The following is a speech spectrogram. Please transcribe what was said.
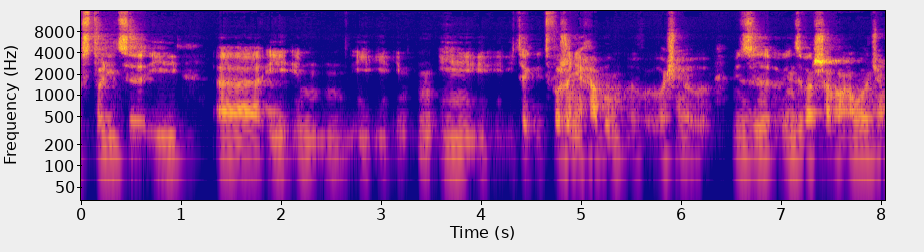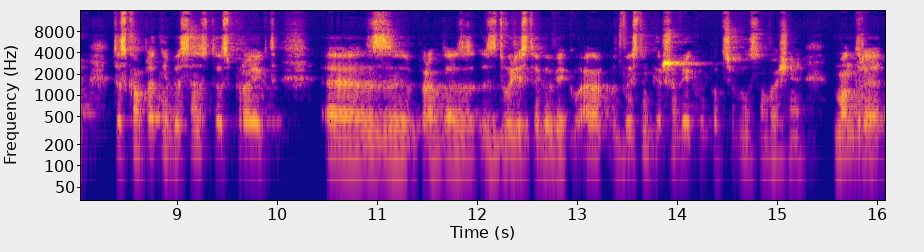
stolicy i, e, i, i, i, i, te, i tworzenie hubu właśnie między, między Warszawą a Łodzią, to jest kompletnie bez sensu. To jest projekt e, z, prawda, z XX wieku, a w XXI wieku potrzebne są właśnie mądre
